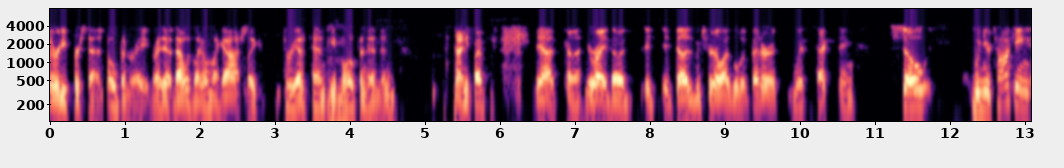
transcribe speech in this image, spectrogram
30% open rate, right? That, that was like, oh my gosh, like three out of 10 people mm-hmm. opened it. And 95 yeah it's kind of you're right though it, it, it does materialize a little bit better with texting so when you're talking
